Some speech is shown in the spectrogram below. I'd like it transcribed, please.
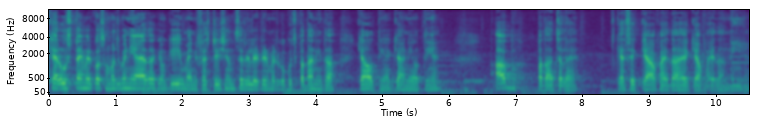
खैर, उस टाइम मेरे को समझ में नहीं आया था क्योंकि मैनिफेस्टेशन से रिलेटेड मेरे को कुछ पता नहीं था, क्या होती हैं, क्या नहीं होती हैं। अब पता चला है कैसे क्या फ़ायदा है, क्या फ़ायदा नहीं है।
